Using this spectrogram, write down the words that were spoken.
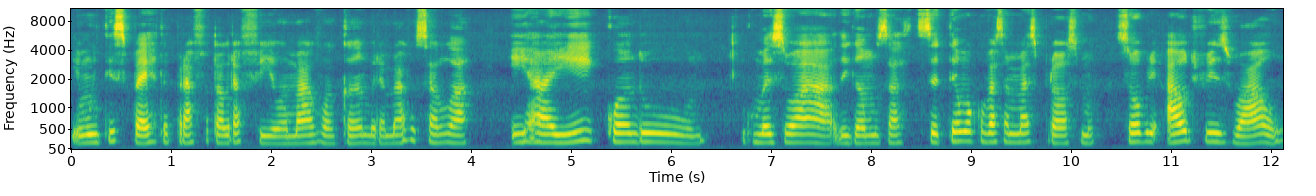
e muito esperta para fotografia. Eu amava uma câmera, amava o celular. E aí, quando começou a, digamos, a ter uma conversa mais próxima sobre audiovisual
